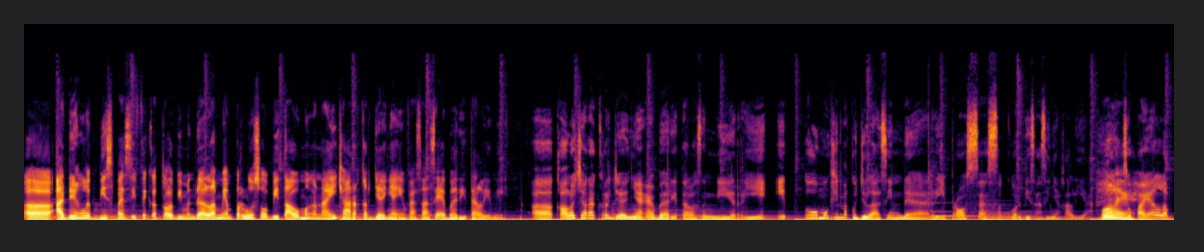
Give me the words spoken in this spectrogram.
eh, ada yang lebih spesifik atau lebih mendalam yang perlu Sobi tahu mengenai cara kerjanya investasi Ebarital ini? Eh, kalau cara kerjanya EBA Retail sendiri itu mungkin aku jelasin dari proses sekuritisasinya kali ya. Boleh. Supaya leb-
